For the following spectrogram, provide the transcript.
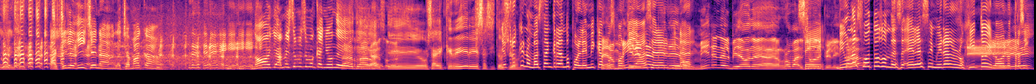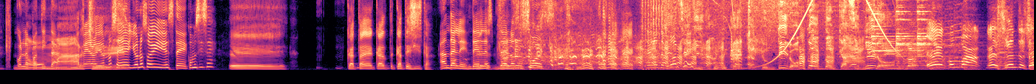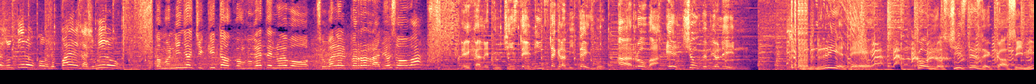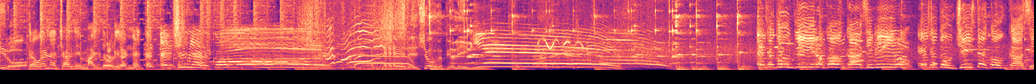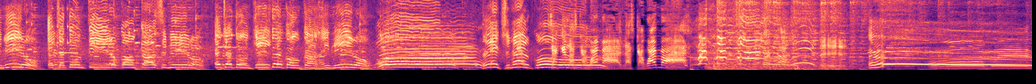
Así le dicen a la chamaca. No, ya, a mí se me hace un cañón de, Está de- raro eso, de- o sea, de creer esa Yo situación. creo que nomás están creando polémica, Pero pues porque ya va a ser el video, final. Miren el video de arroba el Sí. show de Piolín. Vi unas fotos donde él se mira el ojito y luego el otro así con la patita. marches. Pero yo no sé, yo no soy este, ¿cómo se dice? Eh, cata- cat- catecista. Ándale, de, los- de los sports. de los deportes. Échate un tiro con Don Casimiro. ¡Eh, compa! ¿Qué sientes? ¿Haz un tiro con su padre, Casimiro? Como niño chiquito con juguete nuevo, ¿subale el perro rabioso, va? Déjale tu chiste en Instagram y Facebook. Arroba El Show de Violín. Ríete con los chistes de Casimiro Te voy a echar de mal, doy, la neta. ¡Échame alcohol! en el show de Violín. Échate un tiro con Casimiro. Échate un chiste con Casimiro. Échate un tiro con Casimiro. Échate un chiste con Casimiro. ¡Wow! ¡Échame alcohol! ¡Saque las caguamas! ¡Las caguamas! Oh, pues.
